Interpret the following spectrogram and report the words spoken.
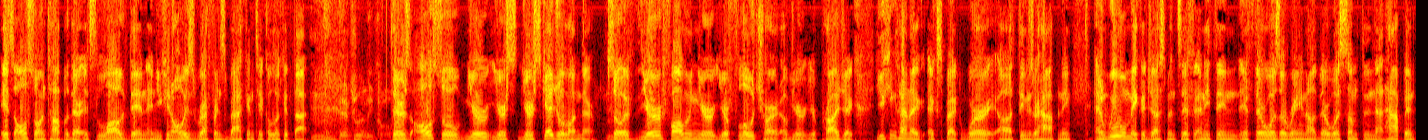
it's also on top of there. It's logged in, and you can always reference back and take a look at that. Mm, that's really cool. There's also your your your schedule on there. So if you're following your your flow chart of your your project, you can kind of expect where uh, things are happening, and we will make adjustments if anything. If there was a rain out, there was something that happened,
